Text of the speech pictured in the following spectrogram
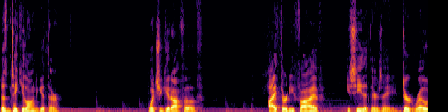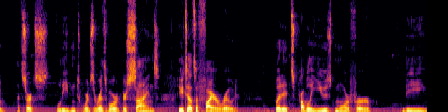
Doesn't take you long to get there. Once you get off of I thirty-five, you see that there's a dirt road that starts leading towards the reservoir. There's signs. You can tell it's a fire road but it's probably used more for the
